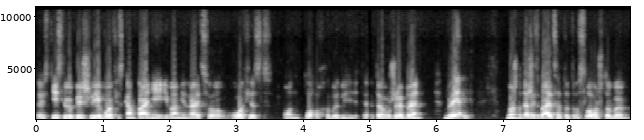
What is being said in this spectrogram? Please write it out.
то есть, если вы пришли в офис компании и вам не нравится офис, он плохо выглядит, это уже бренд. Бренд, можно даже избавиться от этого слова, чтобы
